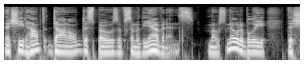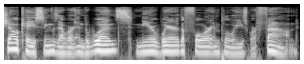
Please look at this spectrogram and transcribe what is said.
that she'd helped Donald dispose of some of the evidence most notably the shell casings that were in the woods near where the four employees were found.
